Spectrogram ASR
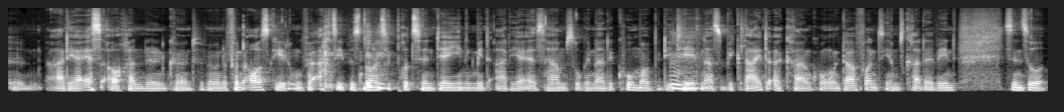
äh, ADHS auch handeln könnte. Wenn man davon ausgeht, ungefähr 80 bis 90 Prozent derjenigen mit ADHS haben sogenannte Komorbiditäten, mhm. also Begleiterkrankungen. Und davon, Sie haben es gerade erwähnt, sind so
